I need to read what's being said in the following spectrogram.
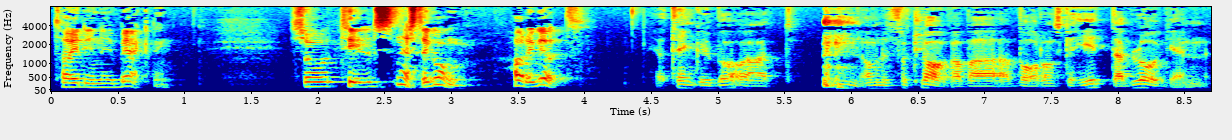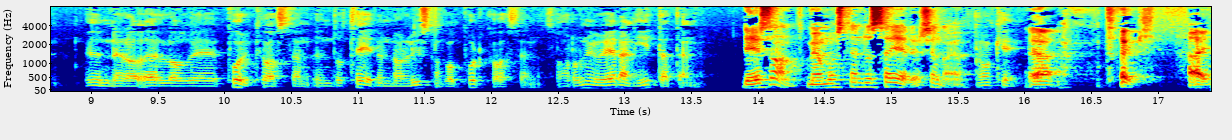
ta det in i beaktning. Så tills nästa gång, ha det gött! Jag tänker ju bara att om du förklarar var, var de ska hitta bloggen under, eller eh, podcasten under tiden de lyssnar på podcasten så har de nu redan hittat den. Det är sant, men jag måste ändå säga det känner jag. Okej. Ja, tack. Hej.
